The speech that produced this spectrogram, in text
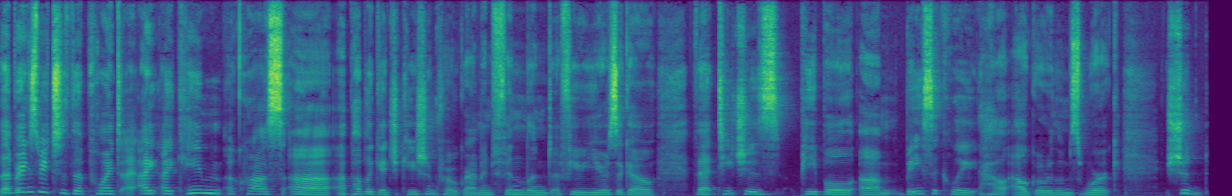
that brings me to the point I, I came across a, a public education program in Finland a few years ago that teaches people um, basically how algorithms work. Should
